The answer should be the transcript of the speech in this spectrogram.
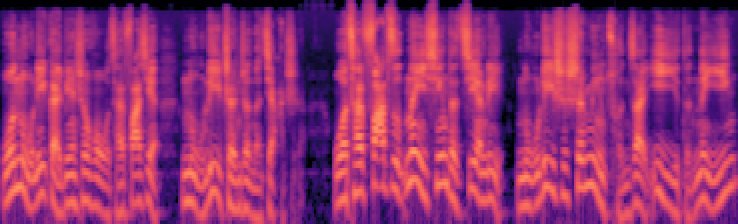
我努力改变生活，我才发现努力真正的价值，我才发自内心的建立努力是生命存在意义的内因。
